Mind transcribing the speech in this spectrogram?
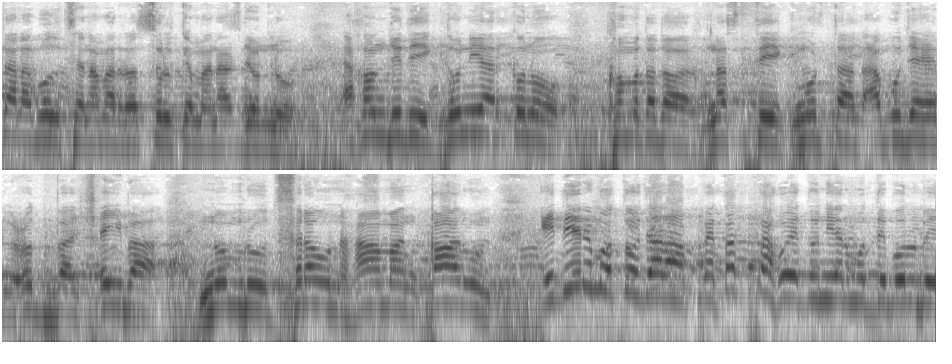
তালা বলছেন আমার রসুলকে মানার জন্য। এখন যদি দুনিয়ার কোনো ক্ষমতাধর, নাস্তিক, মুরতাদ, আবু জাহেল উদ্বা সেইবা নমরুদ, ফেরাউন, হামান, কারুন, এদের মতো যারা পেতাত্তা হয়ে দুনিয়ার মধ্যে বলবে,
